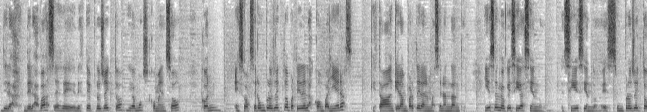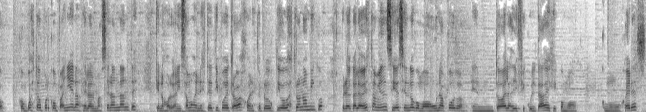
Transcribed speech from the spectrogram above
de las, bases de, de este proyecto, digamos, comenzó con eso, hacer un proyecto a partir de las compañeras que estaban, que eran parte del almacén andante. Y eso es lo que sigue haciendo, sigue siendo. Es un proyecto compuesto por compañeras del almacén andante que nos organizamos en este tipo de trabajo, en este productivo gastronómico, pero que a la vez también sigue siendo como un apoyo en todas las dificultades que como, como mujeres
